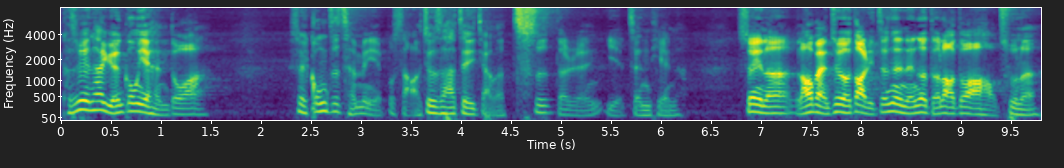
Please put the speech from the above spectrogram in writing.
可是因为他员工也很多啊，所以工资成本也不少。就是他这里讲的，吃的人也增添了。”所以呢，老板最后到底真正能够得到多少好处呢？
